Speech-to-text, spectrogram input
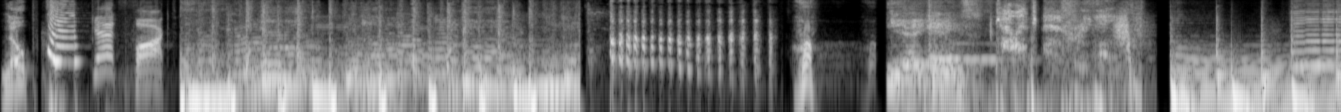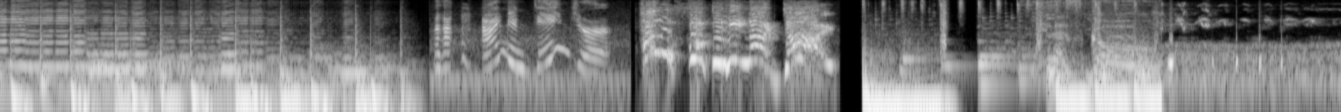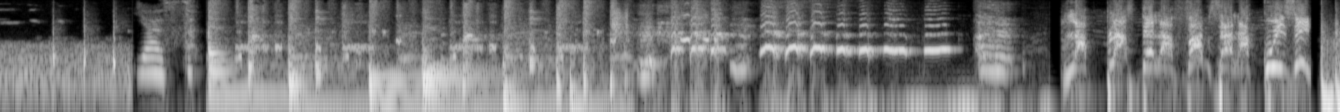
Nope. Get fucked! EA Games. Challenge everything. I'm in danger! How the fuck did he not die? Let's go. Yes. Wait!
